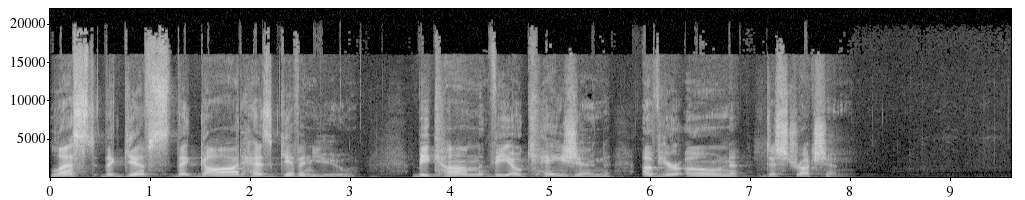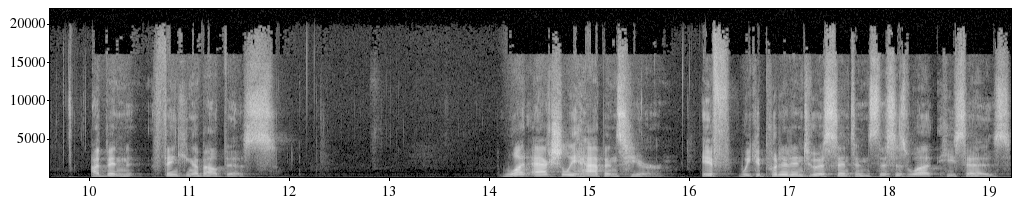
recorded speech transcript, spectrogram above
lest the gifts that God has given you become the occasion of your own destruction. I've been thinking about this. What actually happens here? If we could put it into a sentence, this is what he says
